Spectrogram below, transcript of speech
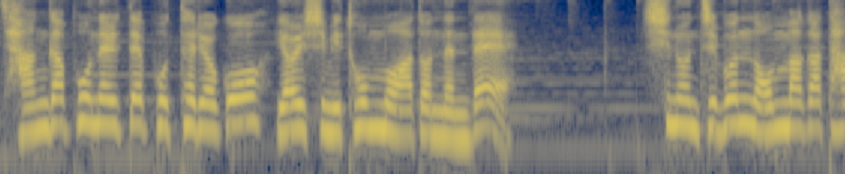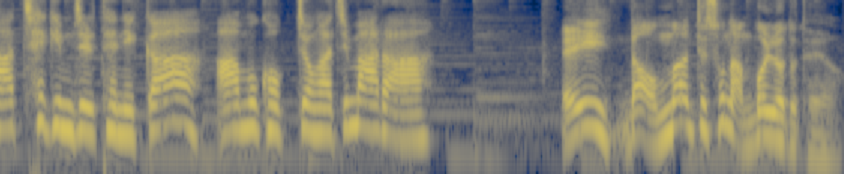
장가 보낼 때 보태려고 열심히 돈 모아뒀는데 신혼집은 엄마가 다 책임질 테니까 아무 걱정하지 마라. 에이, 나 엄마한테 손 안 벌려도 돼요.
